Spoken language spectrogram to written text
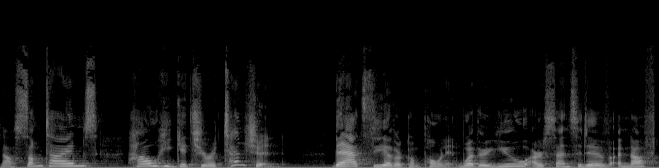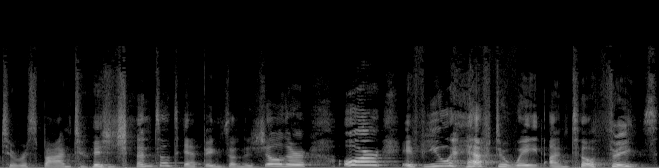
Now, sometimes how He gets your attention that's the other component. Whether you are sensitive enough to respond to his gentle tappings on the shoulder, or if you have to wait until things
